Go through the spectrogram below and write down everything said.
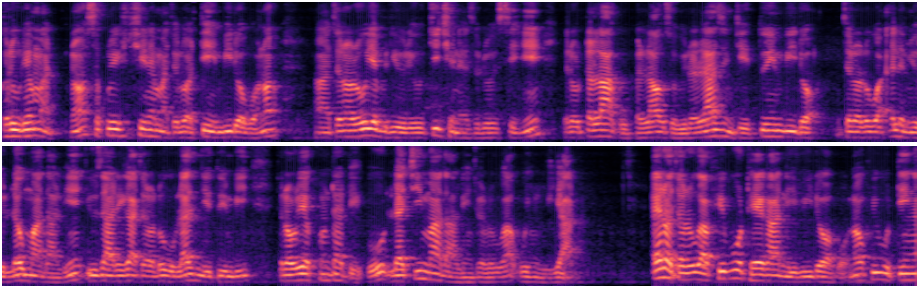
group ထဲမှာเนาะ circulation ထဲမှာကျွန်တော်တို့ကတင်ပြီးတော့ဗောနော်အာကျွန်တော်တို့ရဲ့ဗီဒီယိုတွေကိုကြည့်ချင်တယ်ဆိုလို့ရှိရင်ကျွန်တော်တစ်လကိုဘယ်လောက်ဆိုပြီးတော့လာစင်ကြီးတွင်းပြီးတော့ကျွန်တော်တို့ကအဲ့လိုမျိုးလောက်မှသာလျှင် user တွေကကျွန်တော်တို့ကိုလာစင်ကြီးတွင်းပြီးကျွန်တော်တို့ရဲ့ content တွေကိုလက်ကြည့်မှသာလျှင်ကျွန်တော်တို့ကဝင်ငွေရတာအဲ့တော့ကျွန်တော်တို့က Facebook ထဲကနေပြီးတော့ပေါ့နော် Facebook တင်းက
